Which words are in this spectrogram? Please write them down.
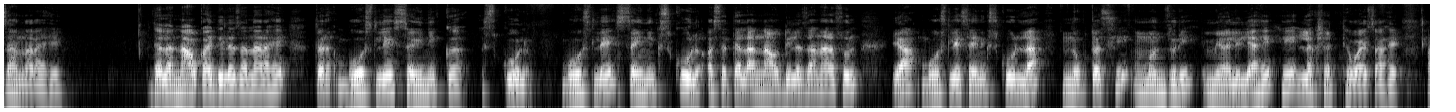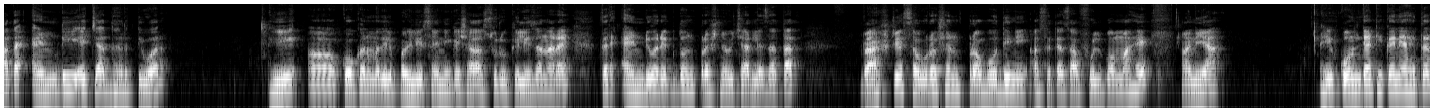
जाणार आहे. त्याला नाव काय दिलं जाणार आहे? तर भोसले सैनिक स्कूल. भोसले सैनिक स्कूल असं त्याला नाव दिलं जाणार असून या भोसले सैनिक स्कूलला नुकतंच ही मंजुरी मिळालेली आहे हे लक्षात ठेवायचं आहे. आता एन डी एच्या धर्तीवर ही कोकणमधील पहिली सैनिकी शाळा सुरू केली जाणार आहे. तर एन डीवर एक दोन प्रश्न विचारले जातात. राष्ट्रीय संरक्षण प्रबोधिनी असं त्याचा फुलफॉर्म आहे. आणि या हे कोणत्या ठिकाणी आहे तर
